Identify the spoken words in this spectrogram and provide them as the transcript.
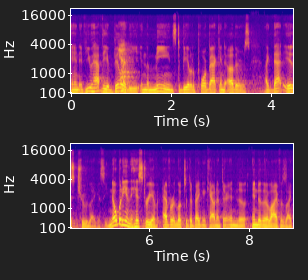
And if you have the ability and the means to be able to pour back into others, like that is true legacy. Nobody in the history of ever looked at their bank account at their end of, end of their life was like,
